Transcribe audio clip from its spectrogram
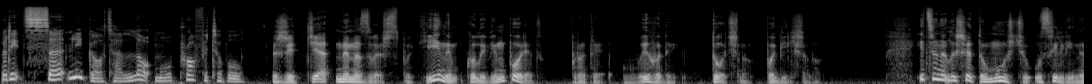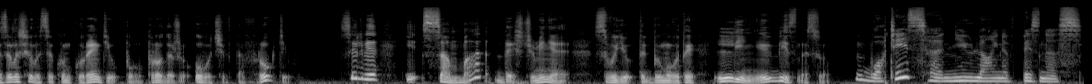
but it's certainly got a lot more profitable. Життя не назвеш спокійним, коли він поряд, проте вигоди точно побільшало. І це не лише тому, що у Сильвії не залишилося конкурентів по продажу овочів та фруктів. Сильвія і сама дещо міняє свою, так би мовити, лінію бізнесу. What is her new line of business?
